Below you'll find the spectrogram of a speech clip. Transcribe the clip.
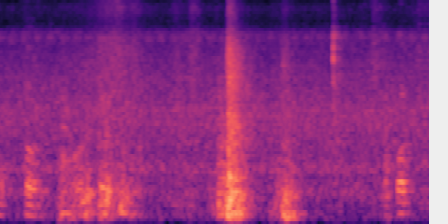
Ito. Takot.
